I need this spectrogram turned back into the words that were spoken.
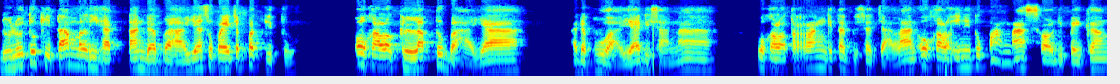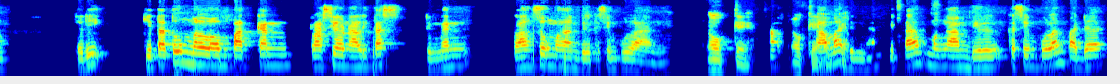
Dulu tuh kita melihat tanda bahaya supaya cepat gitu. Oh kalau gelap tuh bahaya. Ada buaya di sana. Oh kalau terang kita bisa jalan. Oh kalau ini tuh panas kalau dipegang. Jadi kita tuh melompatkan rasionalitas dengan langsung mengambil kesimpulan. Oke. Oke. sama oke. dengan kita mengambil kesimpulan pada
